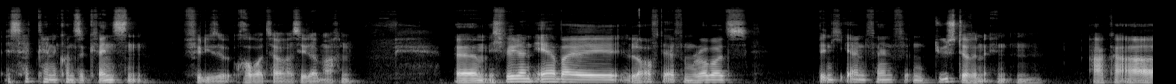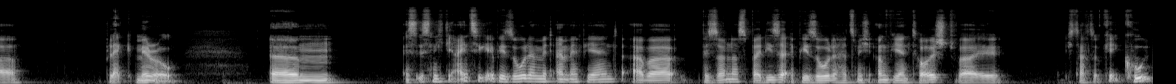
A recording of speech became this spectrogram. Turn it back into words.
es hat keine Konsequenzen für diese Roboter, was sie da machen. Ähm, ich will dann eher bei Love, Death and Robots bin ich eher ein Fan einen düsteren Enden. aka Black Mirror. Ähm, es ist nicht die einzige Episode mit einem Happy End, aber besonders bei dieser Episode hat es mich irgendwie enttäuscht, weil ich dachte, okay, cool.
